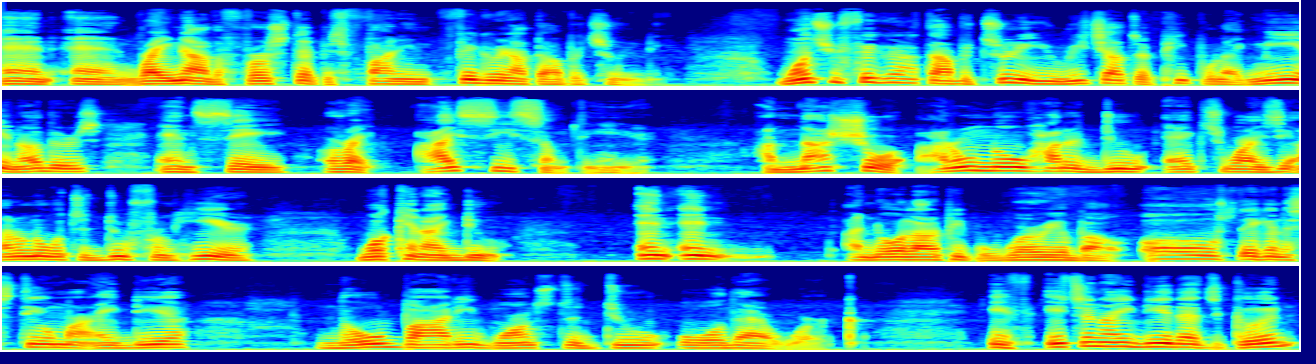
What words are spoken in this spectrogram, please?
And and right now the first step is finding figuring out the opportunity. Once you figure out the opportunity, you reach out to people like me and others and say, "All right, I see something here. I'm not sure. I don't know how to do X, Y, Z. I don't know what to do from here. What can I do?" And and I know a lot of people worry about, "Oh, they're to steal my idea." Nobody wants to do all that work. If it's an idea that's good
